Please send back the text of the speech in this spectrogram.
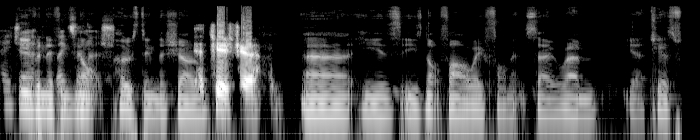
Hey, Joe, even if thanks he's not much. hosting the show, Yeah, cheers, Joe. uh, he is he's not far away from it. So um, yeah, cheers,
